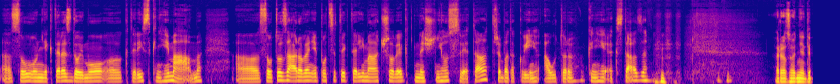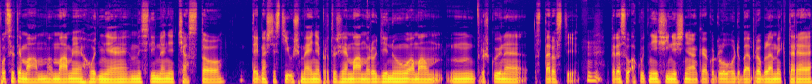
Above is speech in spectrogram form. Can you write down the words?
eh, jsou některé z dojmů, eh, který z knihy mám. Jsou to zároveň i pocity, který má člověk dnešního světa, třeba takový autor knihy Extáze? Rozhodně ty pocity mám, mám je hodně, myslím na ně často. Teď naštěstí už méně, protože mám rodinu a mám mm, trošku jiné starosti, mhm. které jsou akutnější než nějaké jako dlouhodobé problémy, které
